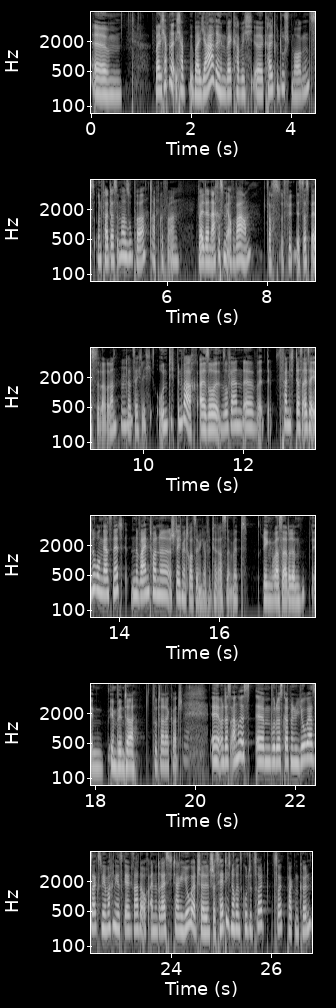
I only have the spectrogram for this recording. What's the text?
Ähm, weil ich habe ne, ich habe über Jahre hinweg habe ich äh, kalt geduscht morgens und fand das immer super, Abgefahren. weil danach ist mir auch warm. Das ist das Beste daran Mhm. tatsächlich. Und ich bin wach. Also insofern äh, fand ich das als Erinnerung ganz nett. Eine Weintonne stelle ich mir trotzdem nicht auf die Terrasse mit Regenwasser drin in, im Winter. Totaler Quatsch. Äh, und das andere ist, ähm, wo du das gerade mit dem Yoga sagst, wir machen jetzt gerade auch eine 30-Tage-Yoga-Challenge. Das hätte ich noch ins gute Zeug, Zeug packen können.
